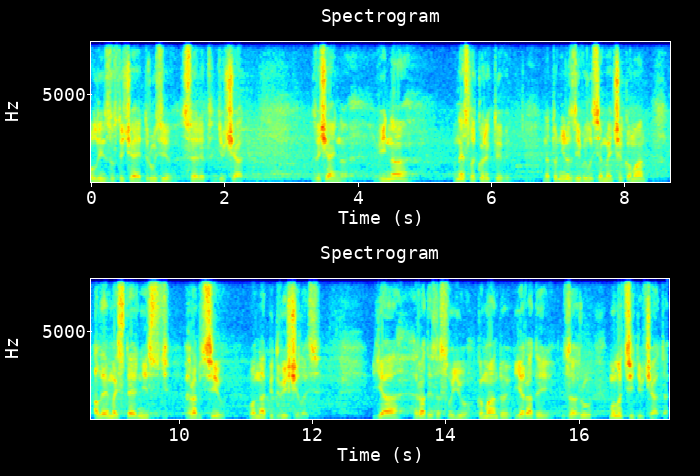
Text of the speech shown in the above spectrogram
Волинь зустрічає друзів серед дівчат. Звичайно, війна внесла корективи. На турнірі з'явилося менше команд, але майстерність гравців вона підвищилась. Я радий за свою команду, я радий за гру. Молодці дівчата.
